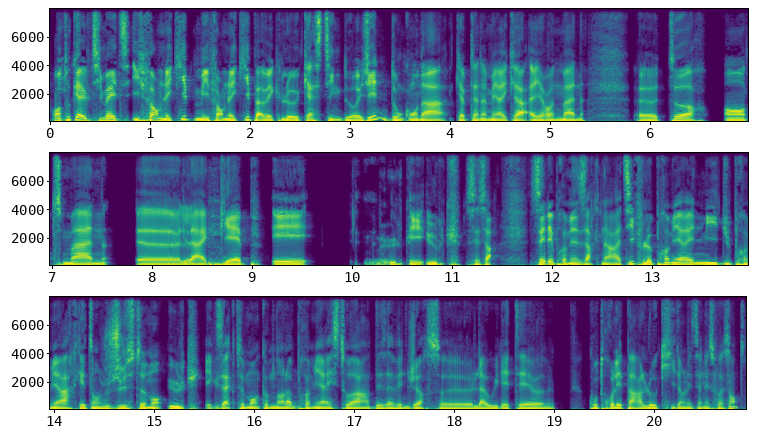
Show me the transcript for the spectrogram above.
En tout cas, Ultimate, ils forment l'équipe, mais ils forment l'équipe avec le casting d'origine. Donc, on a Captain America, Iron Man, euh, Thor, Ant-Man, euh, la Guêpe et Et Hulk, c'est ça. C'est les premiers arcs narratifs. Le premier ennemi du premier arc étant justement Hulk, exactement comme dans la première histoire des Avengers, euh, là où il était euh, contrôlé par Loki dans les années 60.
